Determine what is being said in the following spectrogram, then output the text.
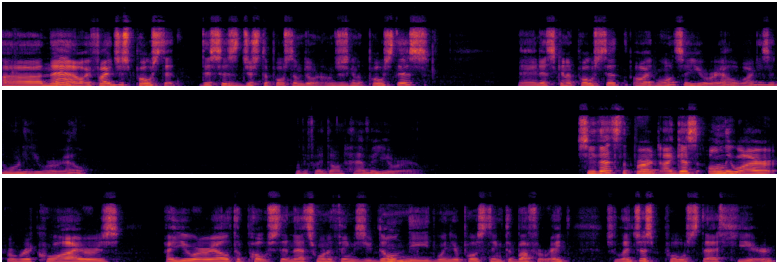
uh now if I just post it this is just the post I'm doing. I'm just going to post this and it's going to post it. Oh it wants a URL why does it want a URL what if I don't have a URL see that's the part. I guess OnlyWire requires a URL to post and that's one of the things you don't need when you're posting to buffer right? So let's just post that here.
